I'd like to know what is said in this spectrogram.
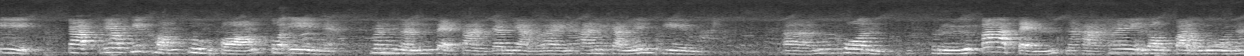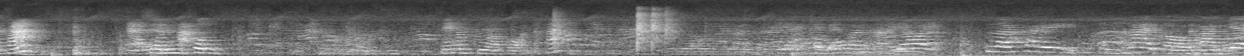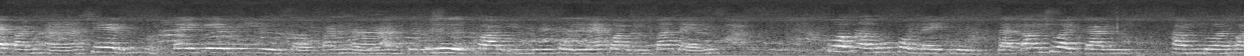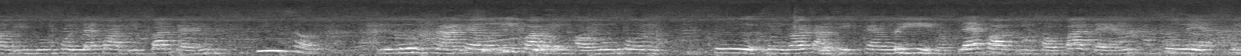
กับแนวคิดของกลุ่มของตัวเองเนี่ยมันเหมือนหรือแตกต่างกันอย่างไร นะคะในการเล่นเกมลุงพลหรือป้าแตนนะคะ ให้ลองฟังดูนะคะอะเชิญค่ะคุณแนะนำตัวก่อนนะคะเป็นปัญหาย่อย เพื่อให้ง่ายต่อการแก้ปัญหา เช่น ในเกมมีอยู่สองปัญหา คือความอิ่มลุงพลและความอิ่มป้าแตน พวกเราทุกคนในกลุ่มจะต้องช่วยกันคำนวณความอิ่มลุงพลและความอิ่มป้าแตนหรือหาแคลอรี่ความอิ่มของลุงพลคือ 130 แคลอรี่ และความอิ่มของป้าแตนคือ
